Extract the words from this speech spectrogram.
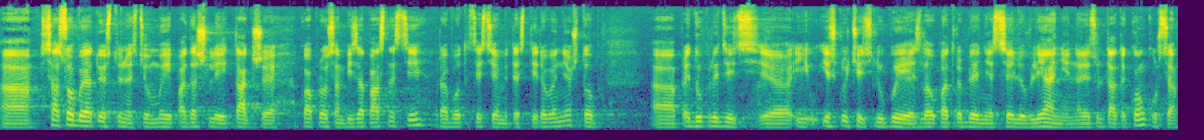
С особой ответственностью мы подошли также к вопросам безопасности работы системы тестирования, чтобы предупредить э, и исключить любые злоупотребления с целью влияния на результаты конкурса.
